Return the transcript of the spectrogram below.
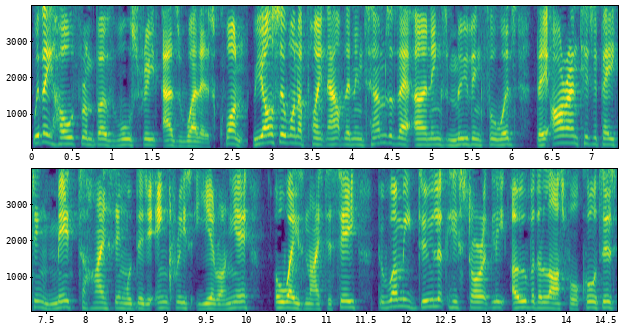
with a hold from both Wall Street as well as Quant. We also want to point out that in terms of their earnings moving forwards, they are anticipating mid to high single digit increase year on year, always nice to see. But when we do look historically over the last four quarters,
